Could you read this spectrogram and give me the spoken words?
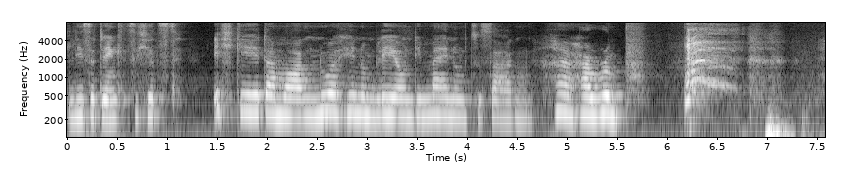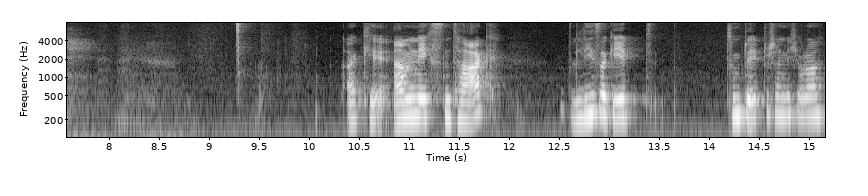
Lisa denkt sich jetzt, ich gehe da morgen nur hin, um Leon die Meinung zu sagen. Ha, Harumpf. Okay, am nächsten Tag, Lisa geht zum Date wahrscheinlich, oder?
